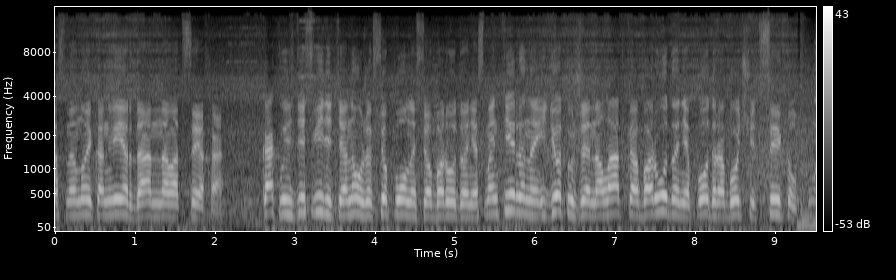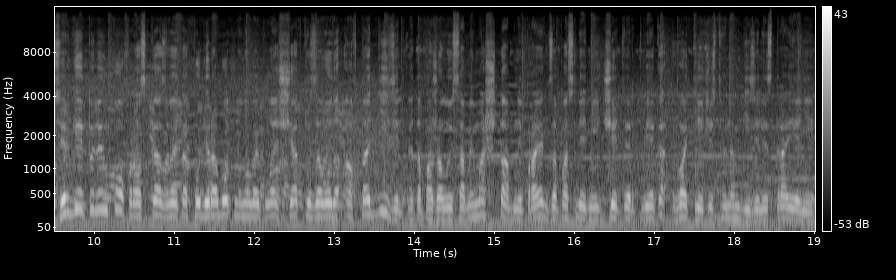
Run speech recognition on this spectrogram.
основной конвейер данного цеха. Как вы здесь видите, оно уже все полностью оборудование смонтировано. Идет уже наладка оборудования под рабочий цикл. Сергей Туленков рассказывает о ходе работ на новой площадке завода «Автодизель». Это, пожалуй, самый масштабный проект за последние четверть века в отечественном дизелестроении.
